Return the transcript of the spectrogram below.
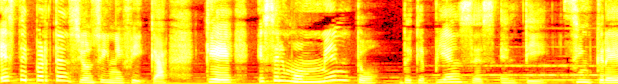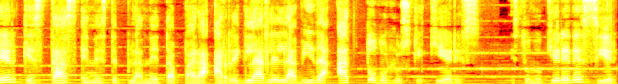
Esta hipertensión significa que es el momento de que pienses en ti sin creer que estás en este planeta para arreglarle la vida a todos los que quieres. Esto no quiere decir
